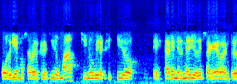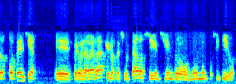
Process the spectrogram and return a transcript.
podríamos haber crecido más si no hubiera existido estar en el medio de esa guerra entre dos potencias. Pero la verdad que los resultados siguen siendo muy, muy positivos.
